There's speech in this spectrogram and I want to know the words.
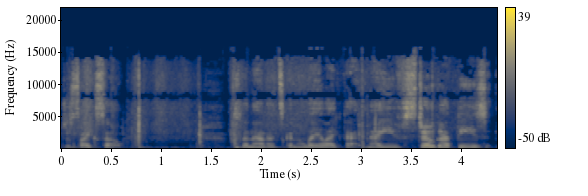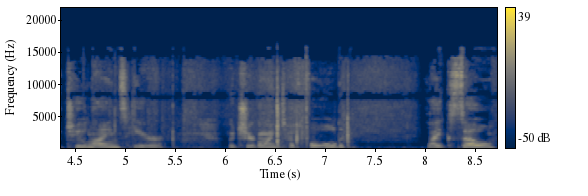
Just like so. So now that's going to lay like that. Now you've still got these two lines here, which you're going to fold like so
